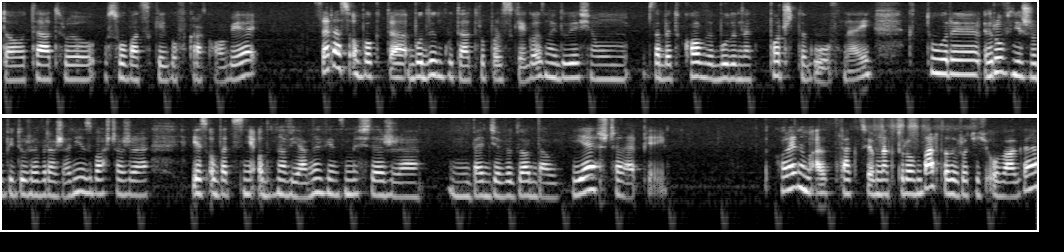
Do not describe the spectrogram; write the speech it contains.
do teatru słowackiego w Krakowie. Zaraz obok ta, budynku Teatru Polskiego znajduje się zabytkowy budynek Poczty Głównej, który również robi duże wrażenie, zwłaszcza, że jest obecnie odnawiany, więc myślę, że będzie wyglądał jeszcze lepiej. Kolejną atrakcją, na którą warto zwrócić uwagę,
